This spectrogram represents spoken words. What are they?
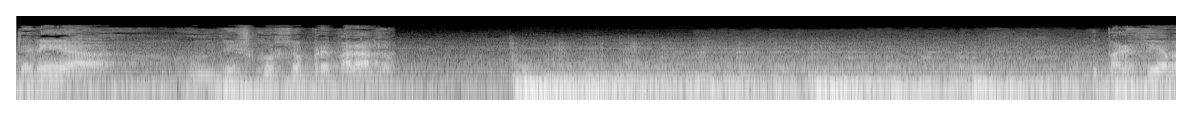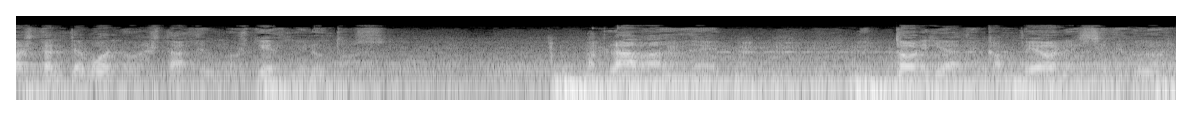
Tenía un discurso preparado. Y parecía bastante bueno hasta hace unos diez minutos. Hablaba de victoria, de campeones y de gloria.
